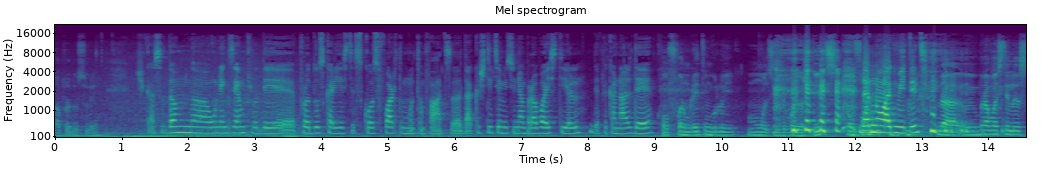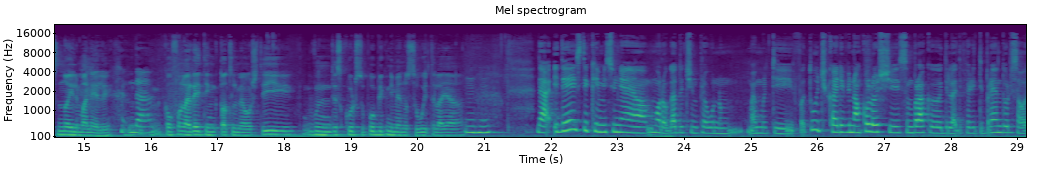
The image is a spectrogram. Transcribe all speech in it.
a produsului. Și ca să dăm uh, un exemplu de produs care este scos foarte mult în față, dacă știți emisiunea Bravo I Still de pe canal de... Conform ratingului, mulți dintre voi o știți. Conform... Dar nu o admiteți. da, Bravo I Still sunt noile manele. Da. Conform la rating, toată lumea o știe, în discursul public nimeni nu se uită la ea. Mm-hmm. Da, ideea este că emisiunea, mă rog, aduce împreună mai multe fătuci care vin acolo și se îmbracă de la diferite branduri sau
